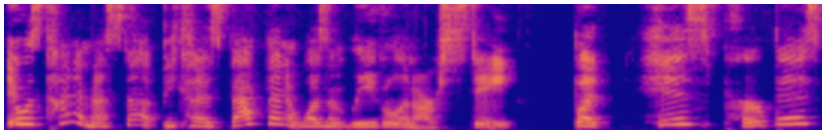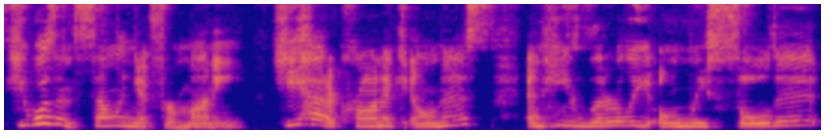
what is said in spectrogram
it was kind of messed up because back then it wasn't legal in our state. But his purpose, he wasn't selling it for money. He had a chronic illness and he literally only sold it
